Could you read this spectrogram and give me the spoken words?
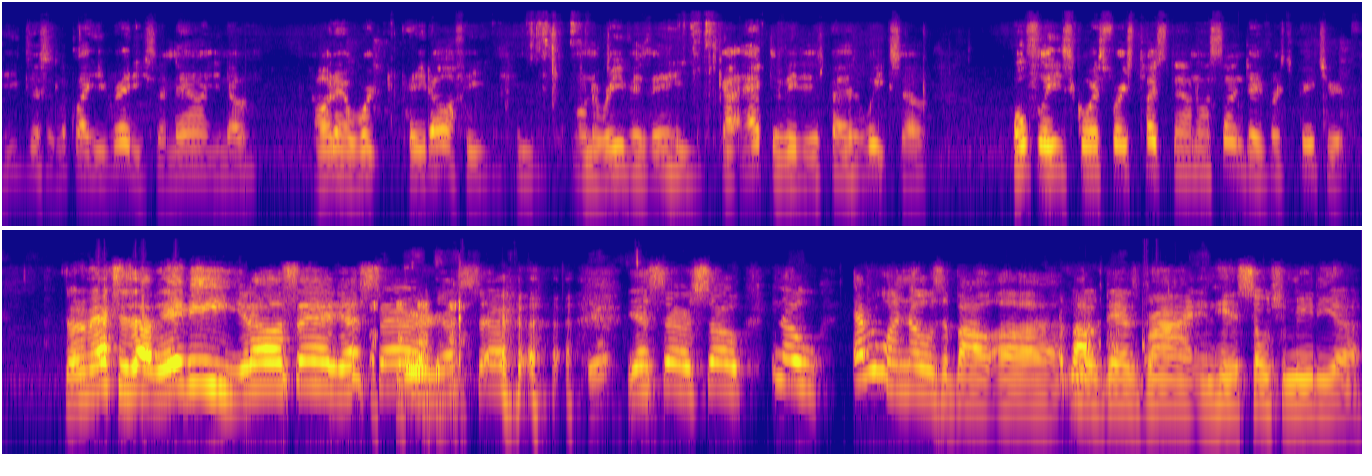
he just looked like he ready. So now, you know, all that work paid off. He, he on the Ravens and he got activated this past week. So hopefully he scores first touchdown on Sunday versus Patriots. So the X is up, baby. You know what I'm saying? Yes, sir. yes, sir. Yep. Yes, sir. So, you know, everyone knows about uh, you know, Dez Bryant and his social media,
